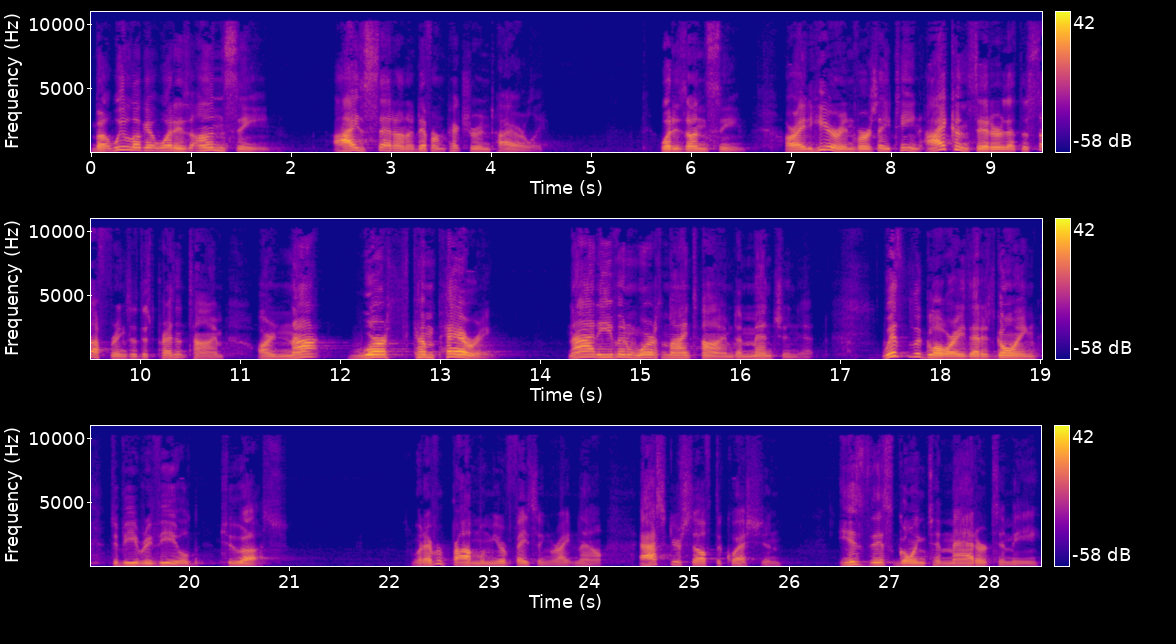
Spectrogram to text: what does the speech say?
but we look at what is unseen. Eyes set on a different picture entirely. What is unseen? All right, here in verse 18, I consider that the sufferings of this present time are not worth comparing, not even worth my time to mention it, with the glory that is going to be revealed to us. Whatever problem you're facing right now, ask yourself the question is this going to matter to me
